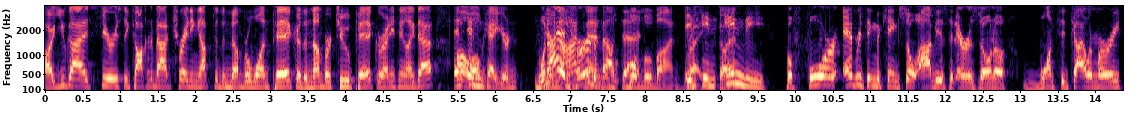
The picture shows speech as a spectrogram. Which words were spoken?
are you guys seriously talking about trading up to the number one pick or the number two pick or anything like that? And, oh, and okay. You're. What you're I had not, heard about that. We'll move on. In, right, in Indy before everything became so obvious that Arizona wanted Kyler Murray,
